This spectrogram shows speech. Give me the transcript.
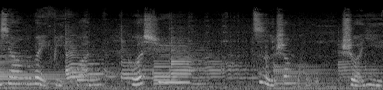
还乡未必欢。何须自生苦，舍易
